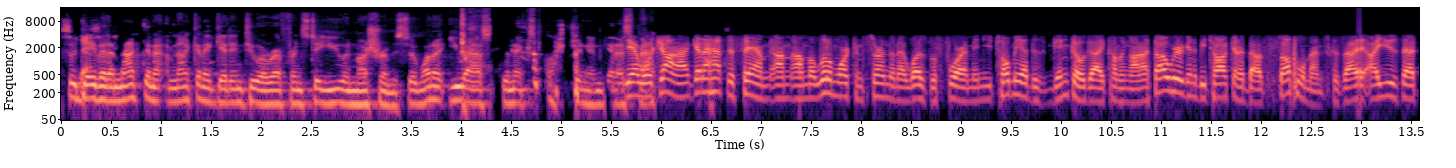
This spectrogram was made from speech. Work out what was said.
so yes. David, I'm not gonna I'm not gonna get into a reference to you and mushrooms. So why don't you ask the next question and get us? Yeah, back. well, John, I'm gonna have to say I'm, I'm I'm a little more concerned than I was before. I mean, you told me you had this ginkgo guy coming on. I thought we were going to be talking about supplements because I I use that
